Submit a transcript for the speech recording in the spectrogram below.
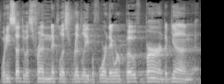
what he said to his friend Nicholas Ridley before they were both burned again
